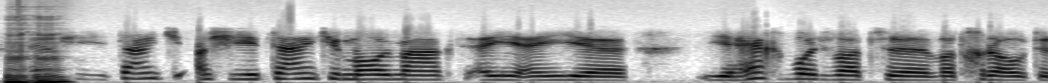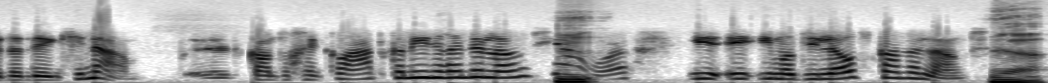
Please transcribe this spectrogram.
Uh-huh. En als, je je tuintje, als je je tuintje mooi maakt en je, en je, je heg wordt wat, eh, wat groter, dan denk je, nou, het kan toch geen kwaad, kan iedereen er langs? Ja hoor, I- i- iemand die loopt kan er langs. Ja.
